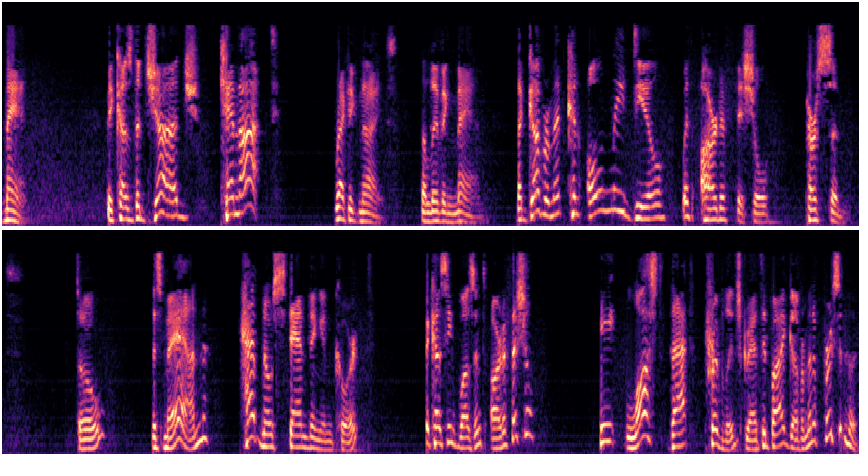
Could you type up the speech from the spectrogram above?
man because the judge cannot recognize the living man. The government can only deal with artificial persons. So, this man had no standing in court because he wasn't artificial. He lost that privilege granted by government of personhood.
